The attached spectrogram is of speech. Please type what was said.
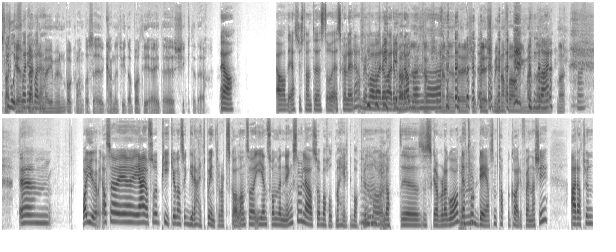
snakker hvorfor, veldig bare- mye i munnen på hverandre, så kan det tyde på at de er i det sjiktet der. Ja. Ja, det, jeg syns det har en tendens til å eskalere. Det blir bare verre og verre i morgen, ja, men kanskje, eh, men eh, det er, ikke, det er ikke min erfaring. Men, nei. Nei. nei. Um, hva gjør Altså, jeg, jeg også piker jo ganske greit på introvertskalaen, så i en sånn vending så ville jeg også beholdt meg helt i bakgrunnen Mm. og latt uh, skravla gå. Jeg tror det som tapper Kari for energi, er at hun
